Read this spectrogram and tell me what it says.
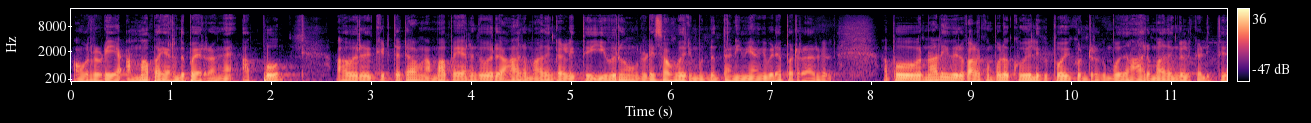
அவருடைய அம்மா அப்பா இறந்து போயிடுறாங்க. அப்போது அவர் கிட்டத்தட்ட அவங்க அம்மா அப்பா இறந்து ஒரு ஆறு மாதம் கழித்து இவரும் அவங்களுடைய சகோதரி மட்டும் தனிமையாக விடப்படுறார்கள். அப்போது ஒரு நாள் இவர் வழக்கம் போல் கோயிலுக்கு போய் கொண்டிருக்கும்போது ஆறு மாதங்கள் கழித்து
